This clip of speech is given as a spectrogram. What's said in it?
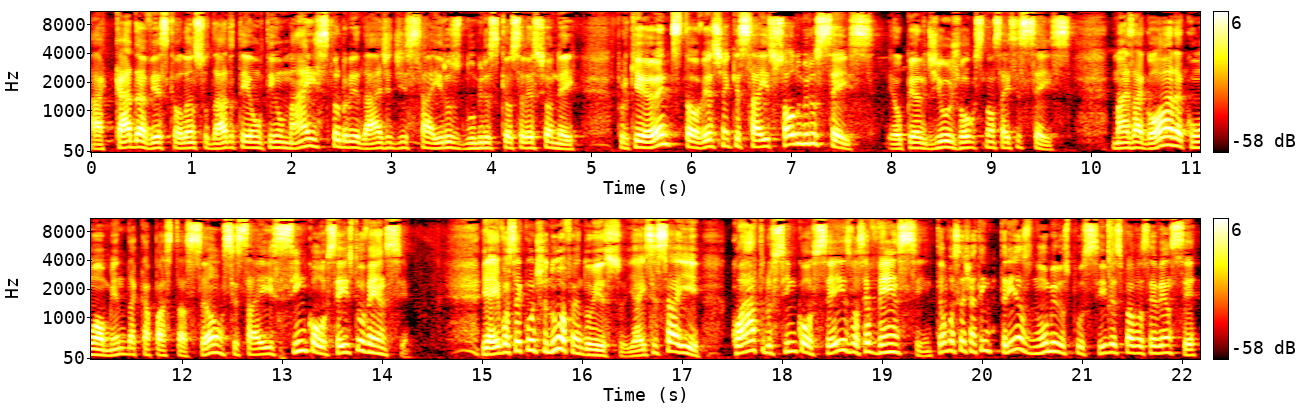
A cada vez que eu lanço o dado, tenho, tenho mais probabilidade de sair os números que eu selecionei. Porque antes, talvez, tinha que sair só o número 6. Eu perdi o jogo se não saísse 6. Mas agora, com o aumento da capacitação, se sair 5 ou 6, tu vence. E aí você continua fazendo isso. E aí, se sair 4, 5 ou 6, você vence. Então você já tem três números possíveis para você vencer.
